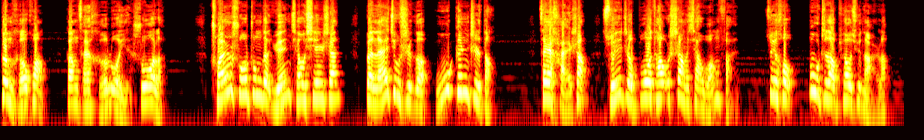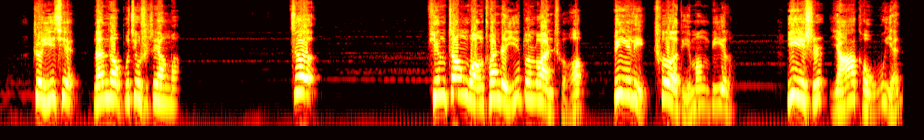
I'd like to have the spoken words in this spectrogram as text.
更何况刚才何洛也说了，传说中的元桥仙山本来就是个无根之岛，在海上随着波涛上下往返，最后不知道飘去哪儿了。这一切难道不就是这样吗？这。听张广川这一顿乱扯，比利彻底懵逼了，一时哑口无言。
